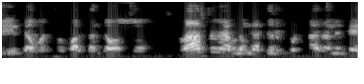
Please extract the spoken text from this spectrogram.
జయంతి అవ్వచ్చు వర్ధం కావచ్చు రాష్ట్ర వ్యాప్తంగా జరుపుకుంటున్నారు అని అంటే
